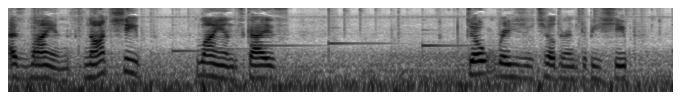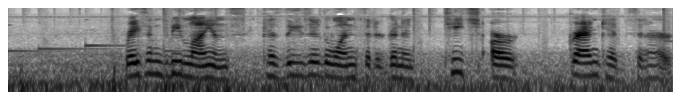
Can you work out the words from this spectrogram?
as lions not sheep lions guys don't raise your children to be sheep raise them to be lions because these are the ones that are going to teach our grandkids and our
